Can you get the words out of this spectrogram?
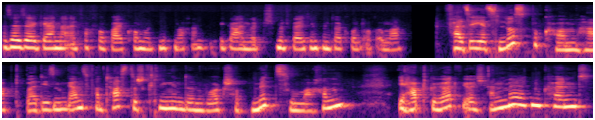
sehr, sehr gerne einfach vorbeikommen und mitmachen, egal mit, mit welchem Hintergrund auch immer. Falls ihr jetzt Lust bekommen habt, bei diesem ganz fantastisch klingenden Workshop mitzumachen, ihr habt gehört, wie ihr euch anmelden könnt.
